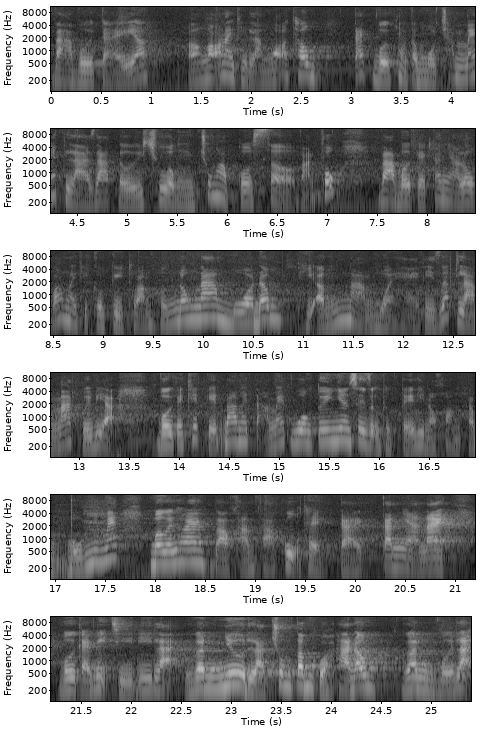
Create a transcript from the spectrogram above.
và với cái ờ, ngõ này thì là ngõ thông cách với khoảng tầm 100 m là ra tới trường trung học cơ sở Vạn Phúc. Và với cái căn nhà lô góc này thì cực kỳ thoáng hướng đông nam mùa đông thì ấm mà mùa hè thì rất là mát quý vị ạ. Với cái thiết kế 38 m vuông tuy nhiên xây dựng thực tế thì nó khoảng tầm 40 m mời người theo em vào khám phá cụ thể cái căn nhà này. Với cái vị trí đi lại gần như là trung tâm của Hà Đông gần với lại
